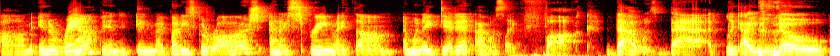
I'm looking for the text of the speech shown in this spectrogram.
um, in a ramp in, in my buddy's garage and I sprained my thumb. And when I did it, I was like, fuck, that was bad. Like, I know,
